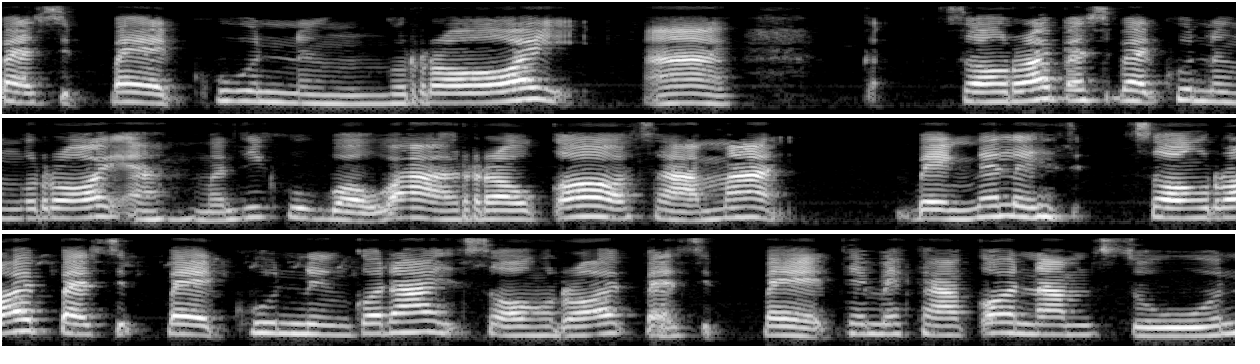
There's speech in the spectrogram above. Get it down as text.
288 คูณ 100อ่า288 คูณ 100อะเหมือนที่ครูบอกว่าเราก็สามารถแบ่งได้เลย 288 คูณ 1 ก็ได้ 288 ใช่ไหมคะ ก็นำศูนย์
